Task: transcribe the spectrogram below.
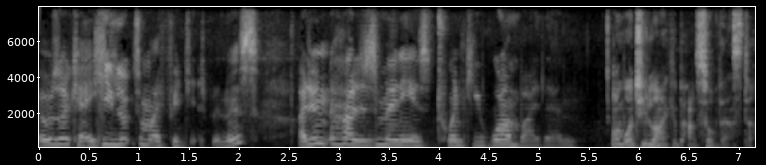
It was okay. He looked at my fidget spinners. I didn't have as many as twenty one by then. And what do you like about Sylvester?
